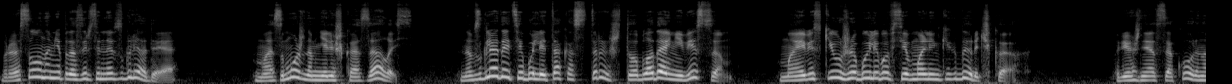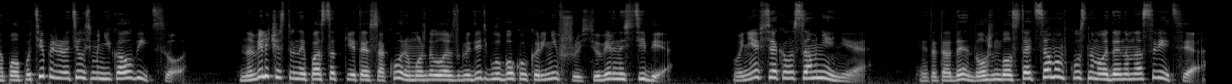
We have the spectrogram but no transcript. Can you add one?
бросала на меня подозрительные взгляды. Возможно, мне лишь казалось, но взгляды эти были так остры, что, обладая невесом, мои виски уже были бы все в маленьких дырочках. Прежняя Сакура на полпути превратилась в маньяка-убийцу, но в величественной посадке этой Сакуры можно было разглядеть глубоко укоренившуюся уверенность в себе. Вне всякого сомнения, этот Аден должен был стать самым вкусным Аденом на свете.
